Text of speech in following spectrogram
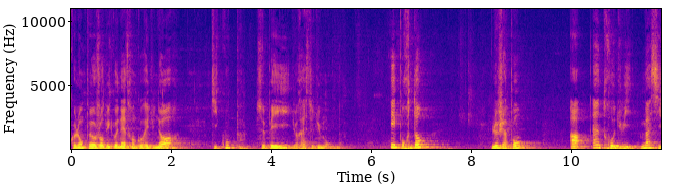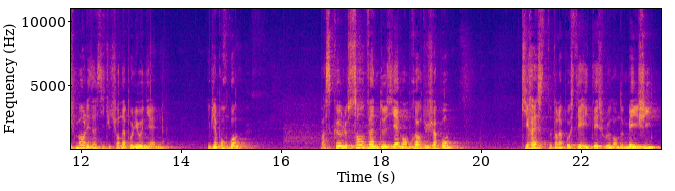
que l'on peut aujourd'hui connaître en Corée du Nord, qui coupe ce pays du reste du monde. Et pourtant, le Japon a introduit massivement les institutions napoléoniennes. Eh bien pourquoi? Parce que le 122e empereur du Japon, qui reste dans la postérité sous le nom de Meiji,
